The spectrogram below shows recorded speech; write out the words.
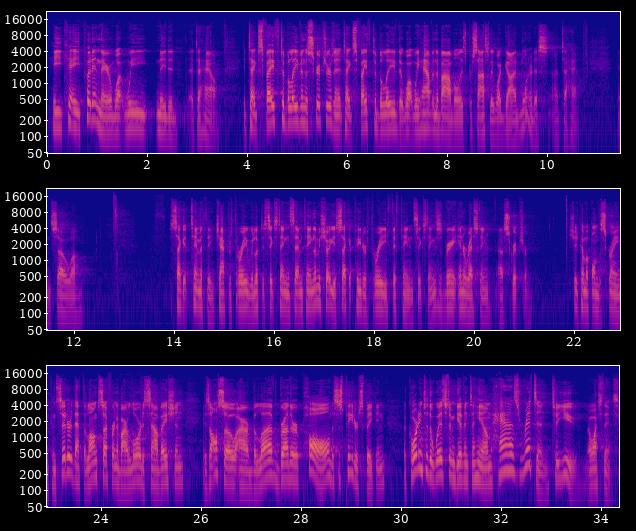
He, he put in there what we needed to have. It takes faith to believe in the scriptures, and it takes faith to believe that what we have in the Bible is precisely what God wanted us uh, to have. And so, um, 2 Timothy chapter 3, we looked at 16 and 17. Let me show you 2 Peter 3 15 and 16. This is a very interesting uh, scripture. It should come up on the screen. Consider that the long suffering of our Lord is salvation, is also our beloved brother Paul, this is Peter speaking according to the wisdom given to him, has written to you. Now, watch this.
